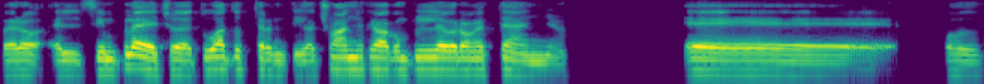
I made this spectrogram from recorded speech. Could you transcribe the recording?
Pero el simple hecho de tú a tus 38 años que va a cumplir LeBron este año, eh, o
